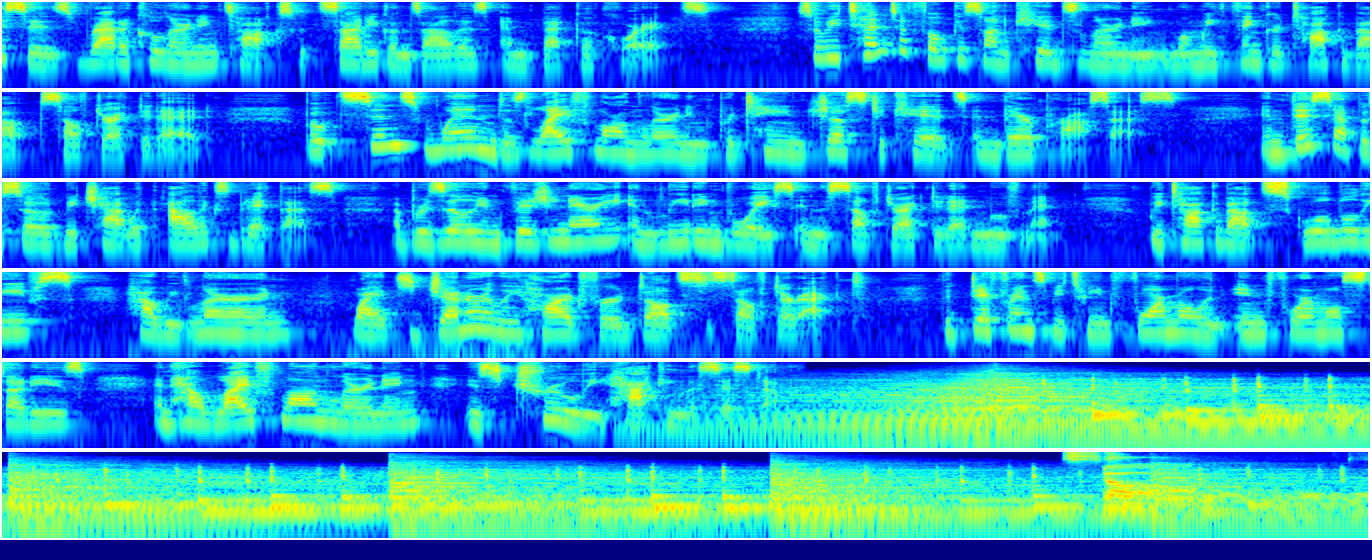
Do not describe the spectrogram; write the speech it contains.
This is Radical Learning Talks with Sari Gonzalez and Becca Koritz. So, we tend to focus on kids learning when we think or talk about self directed ed. But since when does lifelong learning pertain just to kids and their process? In this episode, we chat with Alex Bretas, a Brazilian visionary and leading voice in the self directed ed movement. We talk about school beliefs, how we learn, why it's generally hard for adults to self direct the difference between formal and informal studies, and how lifelong learning is truly hacking the system. So,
